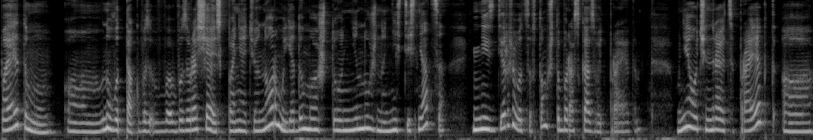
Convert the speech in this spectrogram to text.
Поэтому, ну вот так, возвращаясь к понятию нормы, я думаю, что не нужно не стесняться, не сдерживаться в том, чтобы рассказывать про это. Мне очень нравится проект а,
